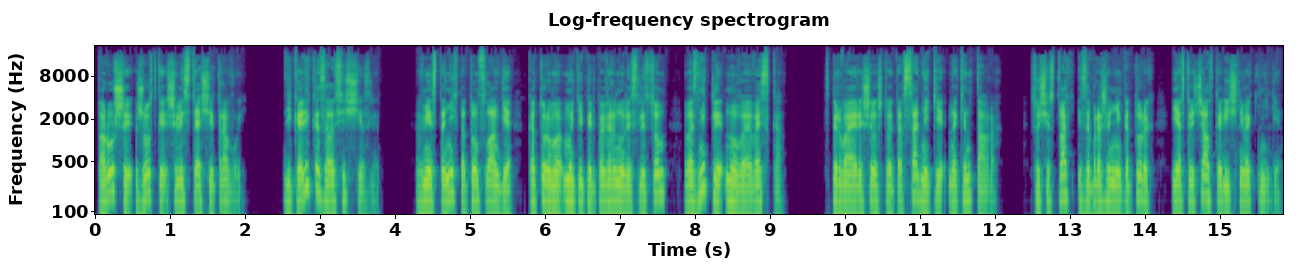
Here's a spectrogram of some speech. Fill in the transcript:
поросшей жесткой шелестящей травой. Дикари, казалось, исчезли. Вместо них на том фланге, к которому мы теперь повернулись лицом, возникли новые войска. Сперва я решил, что это всадники на кентаврах существах, изображение которых я встречал в коричневой книге.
